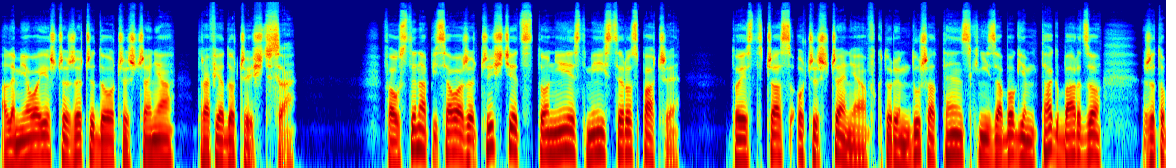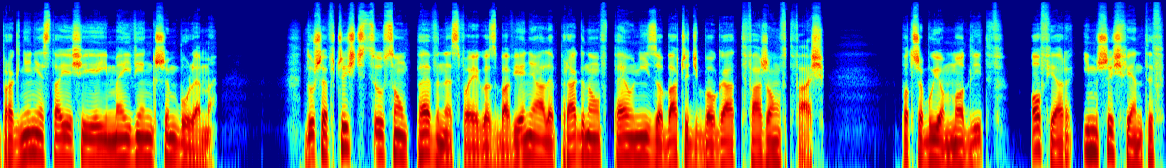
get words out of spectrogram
ale miała jeszcze rzeczy do oczyszczenia, trafia do czyśćca. Faustyna pisała, że czyściec to nie jest miejsce rozpaczy. To jest czas oczyszczenia, w którym dusza tęskni za Bogiem tak bardzo, że to pragnienie staje się jej największym bólem. Dusze w czyśćcu są pewne swojego zbawienia, ale pragną w pełni zobaczyć Boga twarzą w twarz. Potrzebują modlitw, ofiar i mszy świętych,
